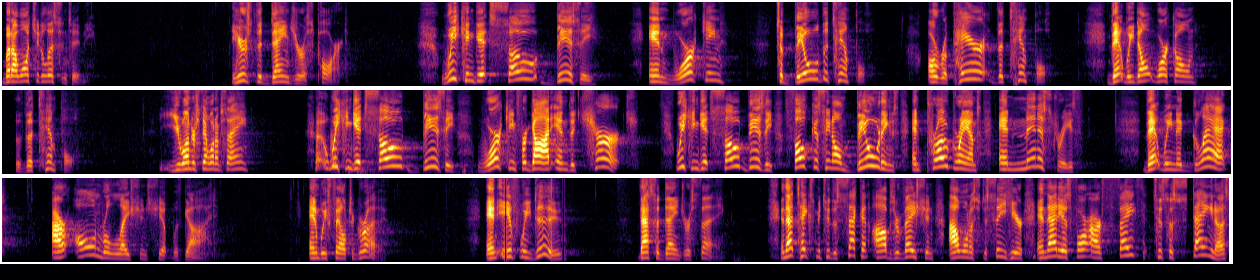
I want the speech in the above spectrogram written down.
But I want you to listen to me. Here's the dangerous part. We can get so busy in working to build the temple or repair the temple that we don't work on the temple. You understand what I'm saying? We can get so busy working for God in the church. We can get so busy focusing on buildings and programs and ministries that we neglect our own relationship with God and we fail to grow. And if we do, that's a dangerous thing. And that takes me to the second observation I want us to see here, and that is for our faith to sustain us,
